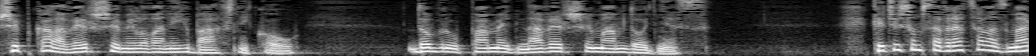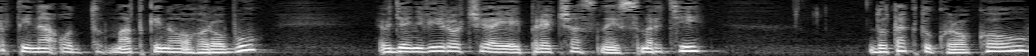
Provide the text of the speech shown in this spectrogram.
šepkala verše milovaných básnikov. Dobrú pamäť na verše mám dodnes. Keďže som sa vracala z Martina od matkyného hrobu, v deň výročia jej predčasnej smrti, do taktu krokov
